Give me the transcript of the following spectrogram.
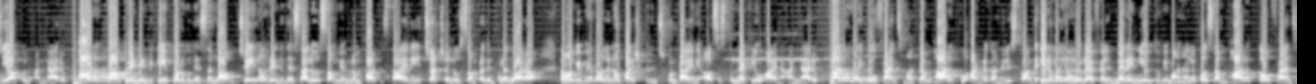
జియాకున్ అన్నారు. భారత్ పాక్ రెండింటికి పొరుగు దేశంగా చైనా రెండు దేశాలు సంయమనం సాధిస్తాయని చర్చలు సంప్రదింపుల ద్వారా తమ విభేదాలను పరిష్కరించుకుంటాయని ఆశిస్తున్నట్లు ఆయన అన్నారు. మరోవైపు ఫ్రాన్స్ మాత్రం భారత్కు అండగా నిలుస్తోంది. ఇరవై ఆరు రైఫెల్ మెరైన్ యుద్ధ విమానాల కోసం భారత్తో ఫ్రాన్స్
